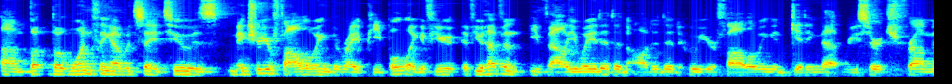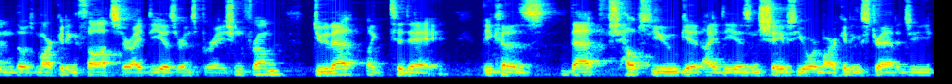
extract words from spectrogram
Um, but but one thing I would say too is make sure you're following the right people. Like if you if you haven't evaluated and audited who you're following and getting that research from and those marketing thoughts or ideas or inspiration from, do that like today because that helps you get ideas and shapes your marketing strategy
